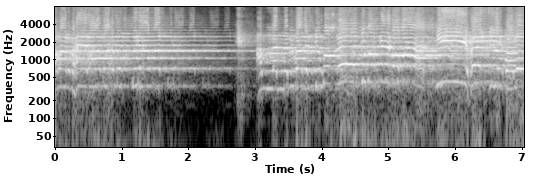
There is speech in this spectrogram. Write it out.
আমার ভাইরা আমার বন্ধুরা, আমার আল্লাহ নবী বলেন, যুবক, এ যুবকের বাবা, কি হয়েছিল বলো?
